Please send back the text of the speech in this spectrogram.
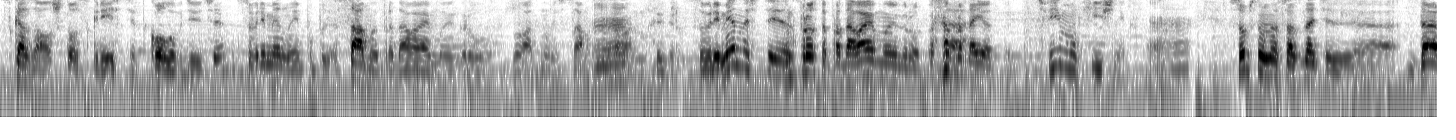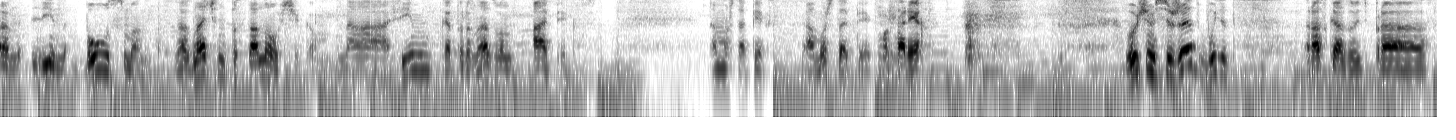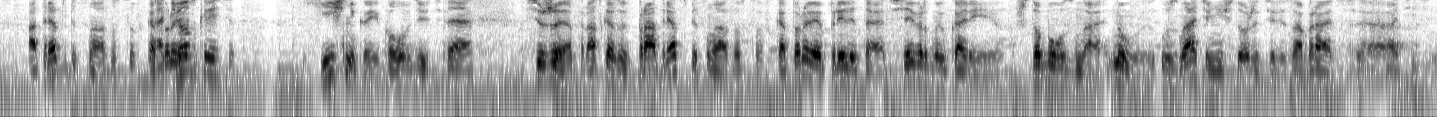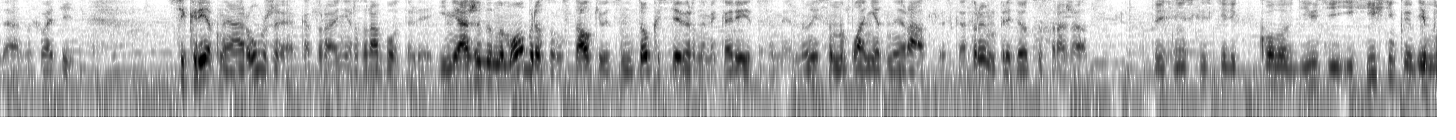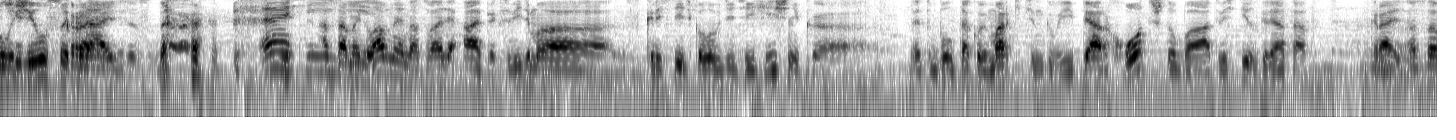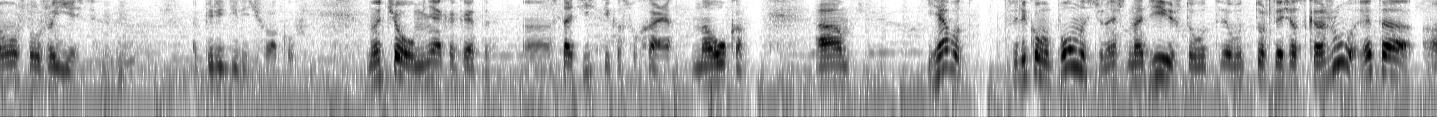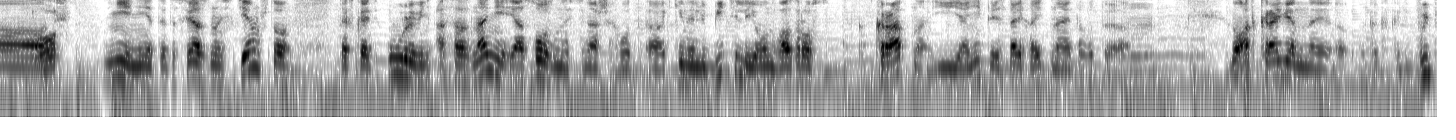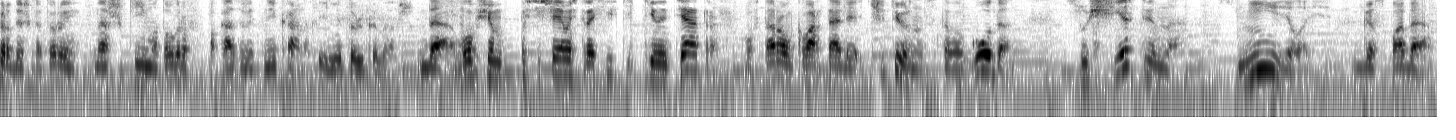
сказал, что скрестит Call of Duty, современную, попу- самую продаваемую игру, ну, одну из самых Мгм. продаваемых игр современности, Ну, с, Просто продаваемую игру. Она Да. продается. с фильмом «Хищник». Ага. Собственно, создатель э, Даррен Лин Боусман назначен постановщиком на фильм, который назван «Апекс». А может, Апекс? А может, «Апекс». Может, орех? В общем, сюжет будет рассказывать про отряд спецназовцев, А которые что он скрестит? хищника и Call of Duty. Так. Сюжет рассказывает про отряд спецназовцев, которые прилетают в Северную Корею, чтобы узнать, ну, узнать, уничтожить или забрать, э, Захватить. да, захватить секретное оружие, которое они разработали, и неожиданным образом сталкиваются не только с северными корейцами, но и с инопланетной расой, с которыми придется сражаться. То есть они скрестили Call of Duty и Хищника и, И получился Крайзис, да. А самое главное назвали Apex. Видимо, скрестить Call of Duty и Хищника это был такой маркетинговый и пиар-ход, чтобы отвести взгляд от От Crysis. того, что уже есть. Опередили чуваков. Ну что, у меня какая-то э, статистика сухая, наука. А, я вот целиком и полностью, знаешь, надеюсь, что вот, вот то, что я сейчас скажу, это... Ложь. с- Не, не, нет, это связано с тем, что, так сказать, уровень осознания и осознанности наших вот э, кинолюбителей, он возрос кратно, и они перестали ходить на это вот эм, ну, откровенный, э, как сказать, выпердыш, который наш кинематограф показывает на экранах. И не только наш. Да, в общем, посещаемость российских кинотеатров во втором квартале 2014 года существенно снизилась, господа.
